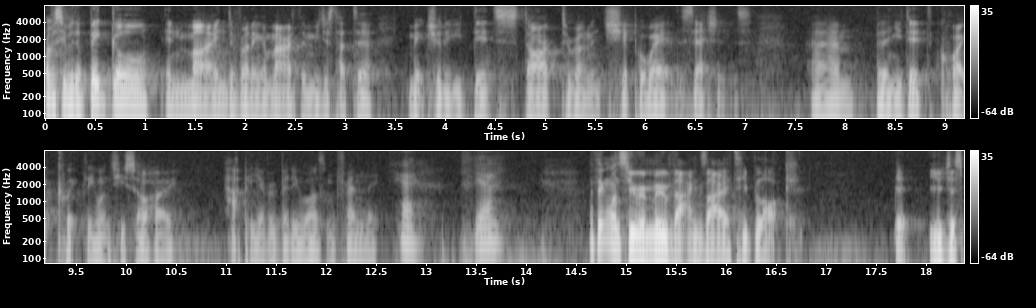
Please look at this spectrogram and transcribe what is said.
obviously, with a big goal in mind of running a marathon, we just had to make sure that you did start to run and chip away at the sessions. Um, but then you did quite quickly once you saw how happy everybody was and friendly. Yeah. Yeah. I think once you remove that anxiety block, it you just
